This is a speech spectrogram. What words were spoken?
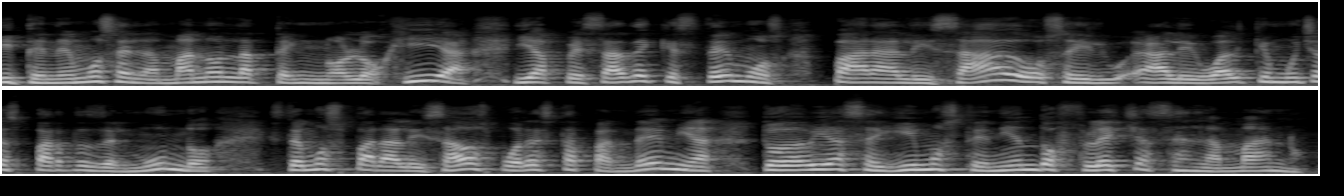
Y tenemos en la mano la tecnología. Y a pesar de que estemos paralizados, al igual que muchas partes del mundo, estemos paralizados por esta pandemia, todavía seguimos teniendo flechas en la mano.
